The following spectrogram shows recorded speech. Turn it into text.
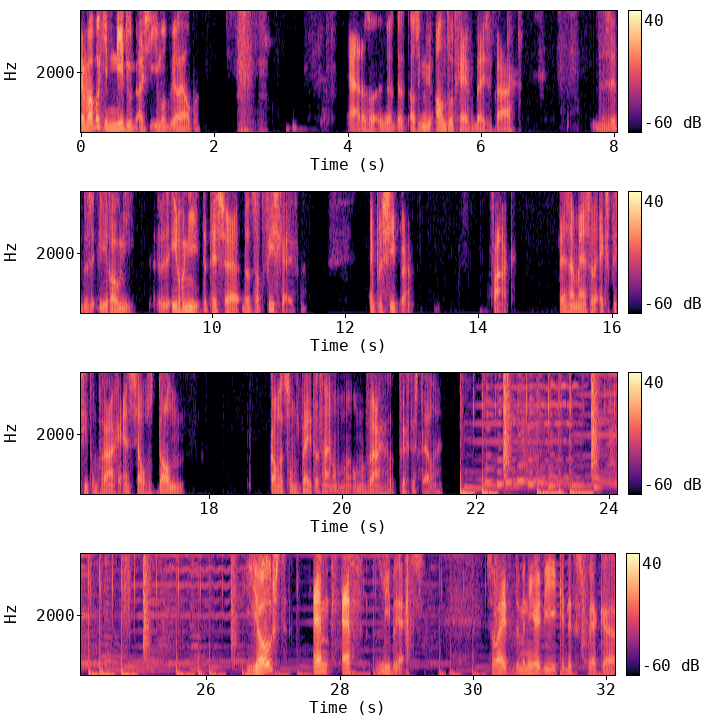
En wat moet je niet doen als je iemand wil helpen? Ja, dat is, wel- dat- dat- als ik nu antwoord geef op deze vraag, dat is, dat is ironie. Eh, Ironie, dat is, eh, dat is advies geven. In principe. Vaak. Tenzij mensen er expliciet om vragen en zelfs dan kan het soms beter zijn om, om een vraag terug te stellen. Joost M.F. Liebrechts. Zo heet de meneer die ik in dit gesprek eh,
